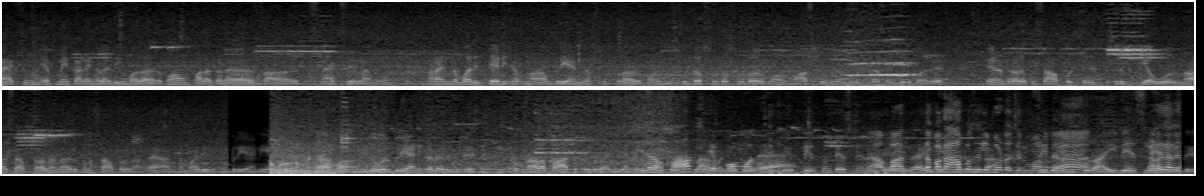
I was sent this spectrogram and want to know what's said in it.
மேக்ஸிமம் எப்பவுமே கடைகள் அதிகமாக தான் இருக்கும். பல கடை சா ஸ்நாக்ஸ் எல்லாமே. ஆனால் இந்த மாதிரி தேடி சாப்பிட்னா பிரியாணிலாம் சூப்பராக இருக்கும். இது சுட சுட சுட இருக்கும். மாஸ்க் வந்து நீட்டாக செஞ்சுருப்பாரு. வேணுன்ற அளவுக்கு சாப்பிட்டு திருப்தியாக ஒரு நாள் சாப்பிட்டாலும் நறுக்குன்னு சாப்பிட்லாங்க. அந்த மாதிரி இருக்கும் பிரியாணி. ஆமாம் இது ஒரு பிரியாணி கடை இருக்குது. ரொம்ப நாளாக பார்த்துட்டு இருக்கிறோம். இது என்னைக்கு இதை நம்ம plan போகும்போது. எப்படி இருக்கும் டேஸ்ட் ஸ்ரீபெரும்புத்தூர் ஹைவேஸ்லேயே இருக்குது.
